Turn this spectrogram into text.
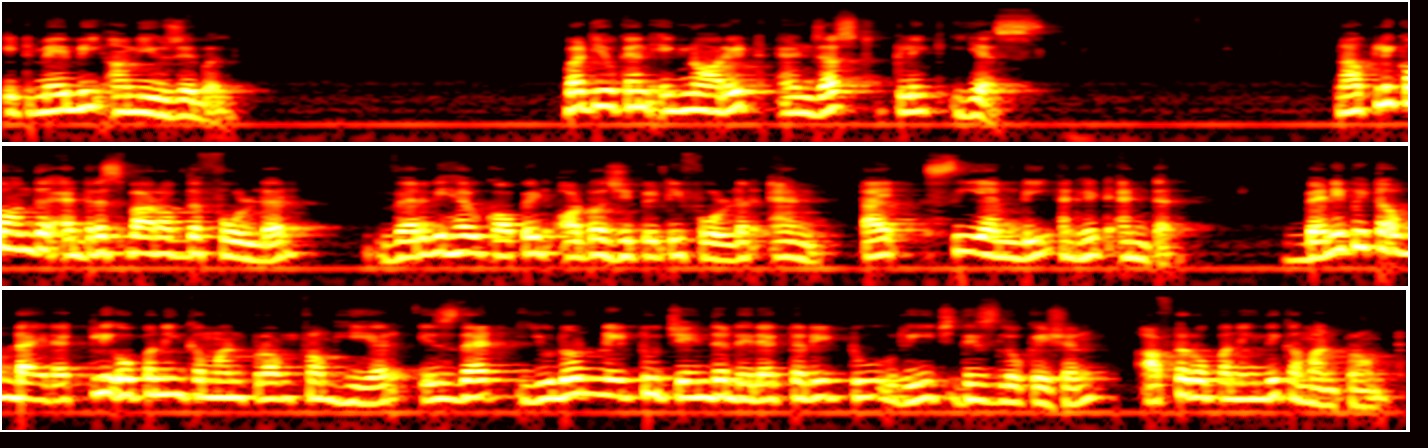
it may be unusable but you can ignore it and just click yes. Now click on the address bar of the folder where we have copied AutoGPT folder and type cmd and hit enter. Benefit of directly opening command prompt from here is that you don't need to change the directory to reach this location after opening the command prompt.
